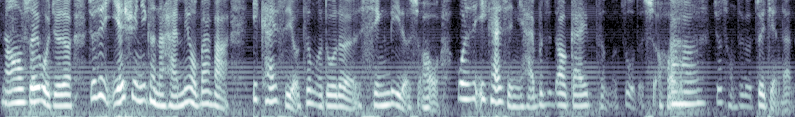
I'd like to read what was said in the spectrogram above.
然后所以我觉得，就是也许你可能还没有办法一开始有这么多的心力的时候，或者是一开始你还不知道该怎么做的时候，uh. 就从这个最简单的。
